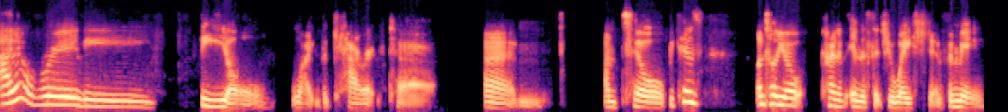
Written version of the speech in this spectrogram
I don't really feel like the character um until because until you're kind of in the situation for me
